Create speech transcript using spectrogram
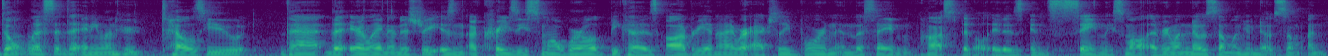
don't listen to anyone who tells you that the airline industry isn't a crazy small world because Aubrey and I were actually born in the same hospital. It is insanely small. Everyone knows someone who knows someone.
